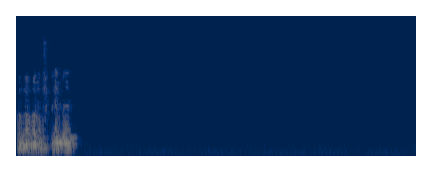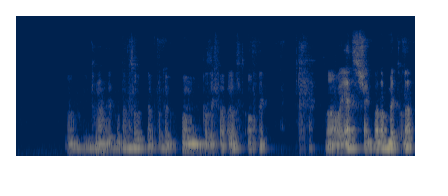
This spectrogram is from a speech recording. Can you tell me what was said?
Gucken, ob er noch spielen will. den kann er hinten und dazu. Ja, gut, dann gucken ob er sich verwirft. Auch nicht. So, aber jetzt schenkt man doch mit, oder?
